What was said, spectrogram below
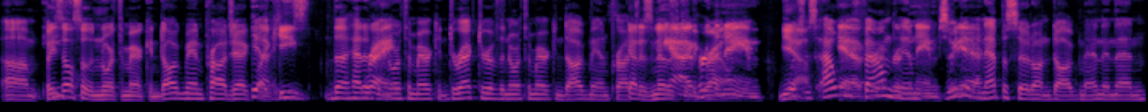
um, But he's also the North American Dogman Project. yeah, like he's he's the head of the North American director of the North American Dogman Project. got his nose yeah, to I've the heard ground. the name. Yeah. which is how Yeah, we I've found heard the him. name, so we did an episode on Dogmen, and then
